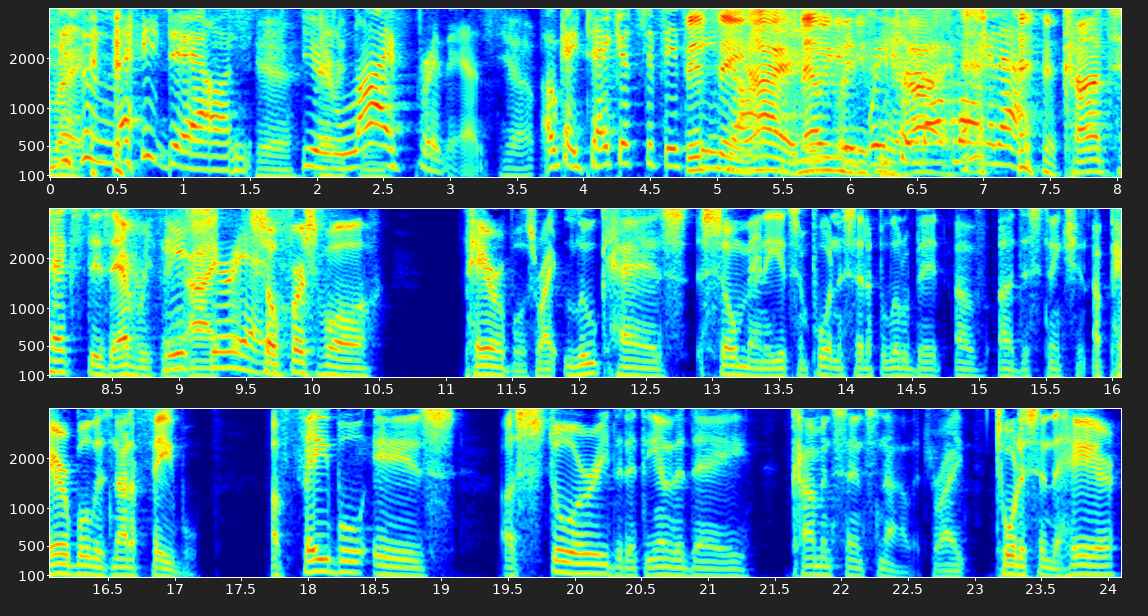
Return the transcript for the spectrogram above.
right. you lay down yeah, your everything. life for this. Yeah. Okay, take us to 15, 15 John. All right, now we, we, we put it off long enough. Context is everything. It sure is. So first of all, parables, right? Luke has so many. It's important to set up a little bit of a distinction. A parable is not a fable. A fable is a story that at the end of the day, common sense knowledge, right? Tortoise and the hare,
